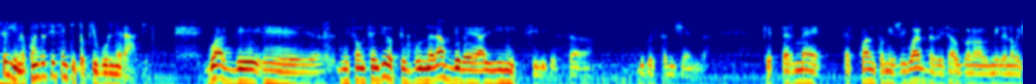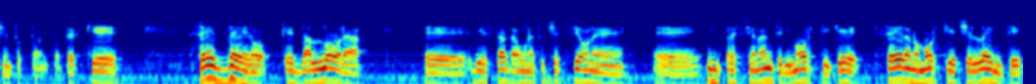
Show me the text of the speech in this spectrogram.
Dottor Borsellino, quando si è sentito più vulnerabile? Guardi, eh, mi sono sentito più vulnerabile agli inizi di questa, di questa vicenda, che per me, per quanto mi riguarda, risalgono al 1980, perché se è vero che da allora eh, vi è stata una successione eh, impressionante di morti che se erano morti eccellenti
